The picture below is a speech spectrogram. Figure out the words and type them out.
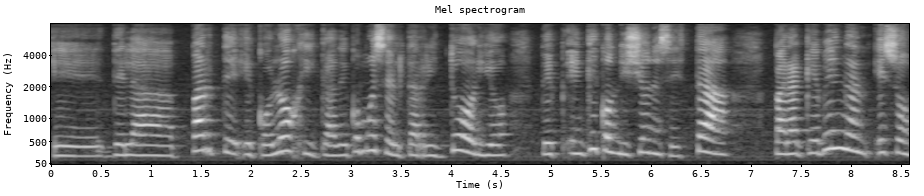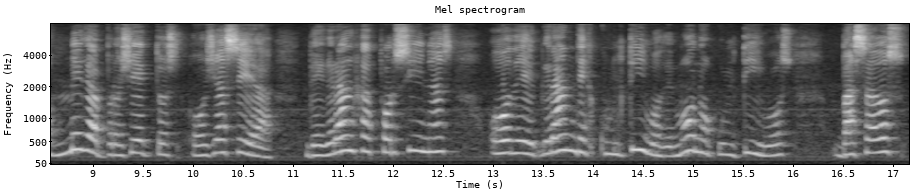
eh, de la parte ecológica, de cómo es el territorio, de en qué condiciones está, para que vengan esos megaproyectos, o ya sea de granjas porcinas o de grandes cultivos, de monocultivos, basados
